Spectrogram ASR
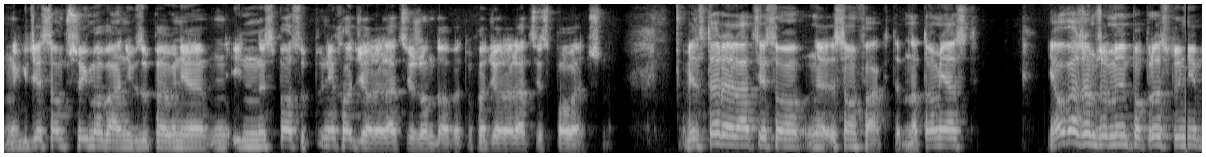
gdzie są przyjmowani w zupełnie inny sposób. Tu nie chodzi o relacje rządowe, tu chodzi o relacje społeczne. Więc te relacje są, są faktem. Natomiast ja uważam, że my po prostu nie,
